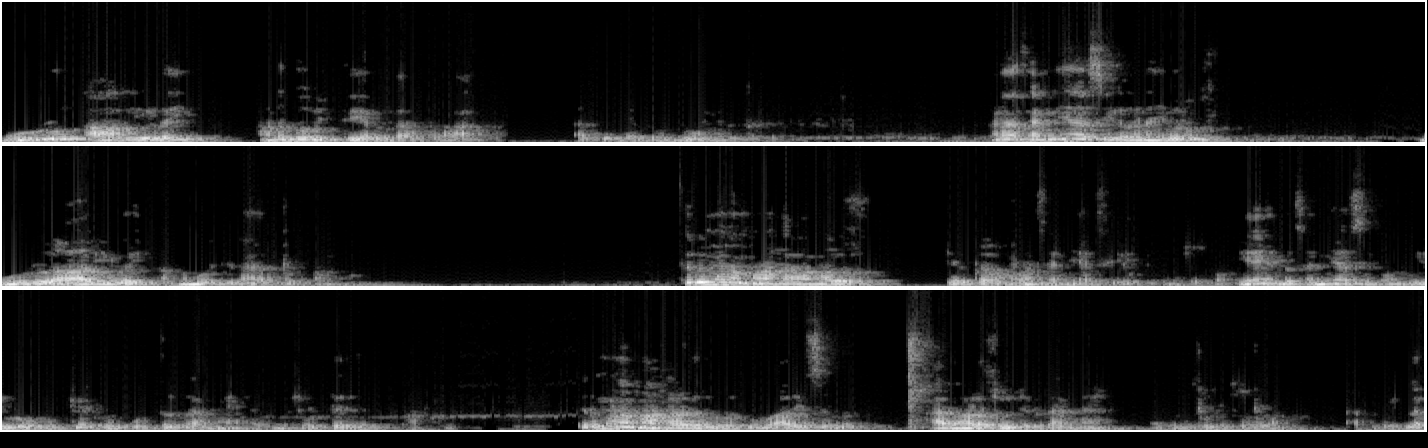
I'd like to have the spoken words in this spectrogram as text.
முழு ஆயுளை அனுபவித்து இறந்தார்களா அப்படிங்கிறது வந்து ஒன்று இருக்குது ஆனால் சன்னியாசிகள் அனைவரும் முழு ஆயுளை அனுபவித்து தான் இருந்திருப்பாங்க திருமணமாகாமல் இருக்கிறவங்க தான் சன்னியாசி அப்படின்னு சொல்லுவோம் ஏன் இந்த சன்னியாசிக்கு வந்து இவ்வளோ முக்கியத்துவம் கொடுத்துருக்காங்க அப்படின்னு சொல்லிட்டு திருமணம் ஆகாதவர்களுக்கு வாரிசு இல்லை அதனால சொல்லிட்டு இருக்காங்க அப்படின்னு சொல்லி சொல்லலாம். அப்படி இல்லை.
